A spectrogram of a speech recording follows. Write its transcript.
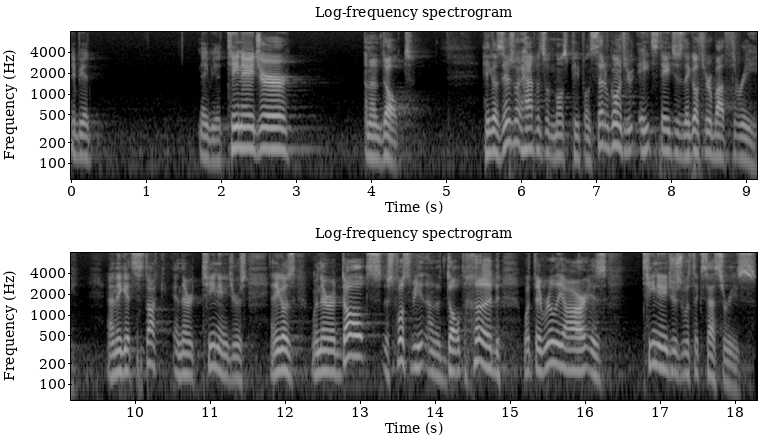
maybe a, maybe a teenager, an adult. He goes, Here's what happens with most people. Instead of going through eight stages, they go through about three and they get stuck and they're teenagers. And he goes, when they're adults, they're supposed to be in adulthood. What they really are is teenagers with accessories.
